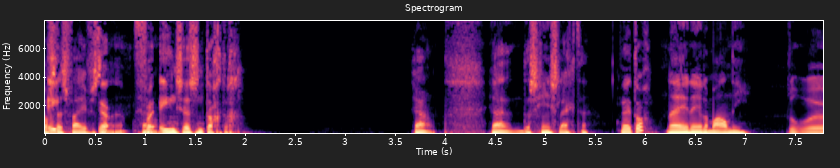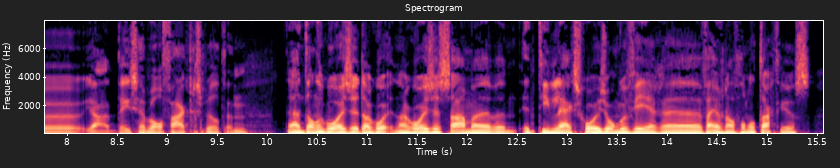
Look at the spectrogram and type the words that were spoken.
of 6-5 één- is dat. ja, voor Ja. 1,86. Ja. ja, dat is geen slechte. Nee, toch? Nee, nee helemaal niet. Ik bedoel, eh, ja, deze hebben we al vaak gespeeld. En en dan gooien ze, dan gooien, dan gooien ze samen eh, in 10 legs gooien ze ongeveer eh 5,580ers.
